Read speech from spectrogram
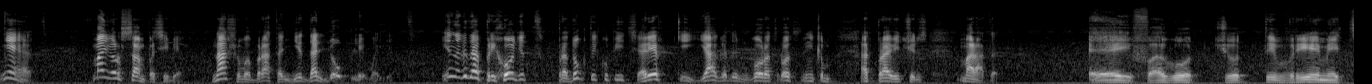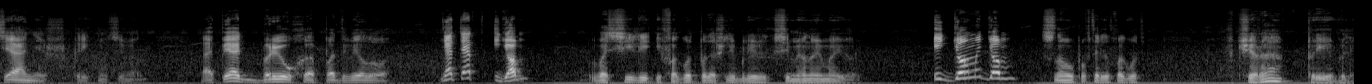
Нет, майор сам по себе. Нашего брата недолюбливает. Иногда приходит продукты купить, орешки, ягоды в город родственникам отправить через Марата. «Эй, Фагот, что ты время тянешь?» — крикнул Семен. «Опять брюхо подвело». «Нет-нет, идем!» Василий и Фагот подошли ближе к Семену и майору. «Идем, идем!» — снова повторил Фагот. «Вчера прибыли?»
